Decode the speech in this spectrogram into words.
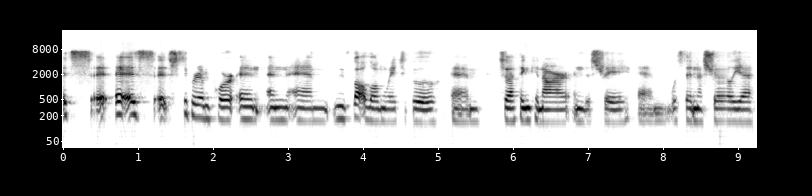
it's it, it is it's super important, and um, we've got a long way to go. Um, so I think in our industry um, within Australia,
